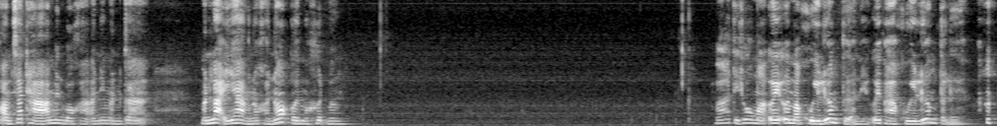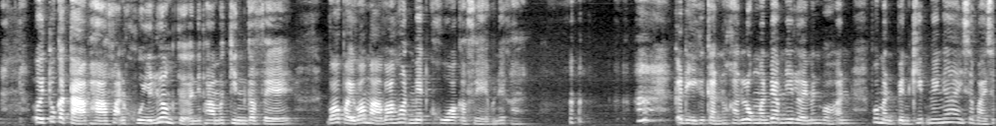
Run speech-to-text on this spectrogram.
ความศรัทธาม่นบ่ค่ะ อันนี้มันก็ มันหลายอย่างเนาะค่ะเนาะเอ้ยมาคิดเบิ่งว่าติโทรมาเอ้ยเอ้ยมาคุยเรื่องเตือนนี่เอ้ยพาคุยเรื่องตะเลยเอ้ยตุ๊กตาพาฝันคุยเรื่องเตือนนี่พามากินกาแฟว่าไปว่ามาว่าฮอดเม็ดครัวกาแฟพุ่นนี่ค่ะ ก็ดีคือกันเนาะค่ะลงมันแบบนี้เลยมันบอกอันเพราะมันเป็นคลิปง่ายๆ ส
